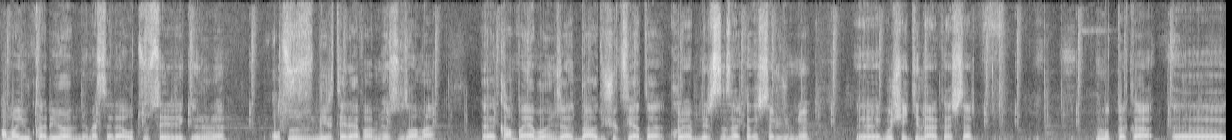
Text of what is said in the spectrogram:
Ama yukarı yönlü mesela 30 TL'lik ürünü 31 TL yapamıyorsunuz ama e, kampanya boyunca daha düşük fiyata koyabilirsiniz arkadaşlar ürünü. E, bu şekilde arkadaşlar mutlaka e,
